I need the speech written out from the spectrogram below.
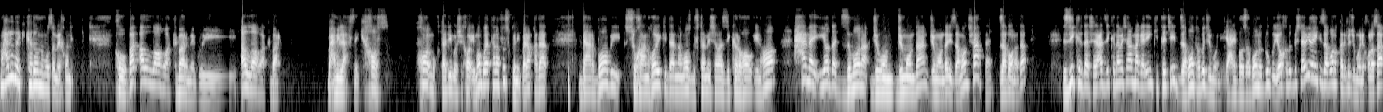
معلومه که کدام نماز می‌خونی. خب بعد الله اکبر می‌گویی. الله اکبر. به همین لفظ که خاص خواه مقتدی باشی خواه امام باید تلفظ کنی. برای قدر در باب سخنهایی که در نماز گفته می شود ذکرها و اینها همه یا در زمان جماندن جماندن زمان شرطه زبان ده ذکر در شریعت ذکر نمیشه مگر اینکه تو چی؟ زبان تا بجمونی یعنی با زبان بگو یا خودت بشنوی یا اینکه زبان قد بجمونی خلاصه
